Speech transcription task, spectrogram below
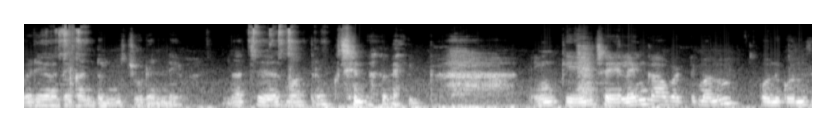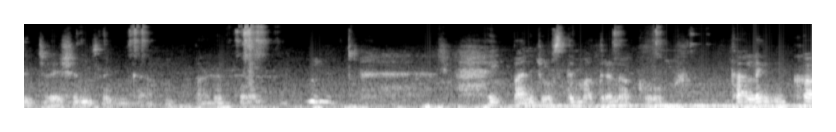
వీడియో అయితే కంటిన్యూ చూడండి. నచ్చేది మాత్రం ఒక చిన్న లైక్. ఇంకేం చేయలేం కాబట్టి మనం కొన్ని కొన్ని సిచ్యువేషన్స్ ఇంకా పడిపోవాలి ఈ పని చూస్తే మాత్రం నాకు తల ఇంకా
